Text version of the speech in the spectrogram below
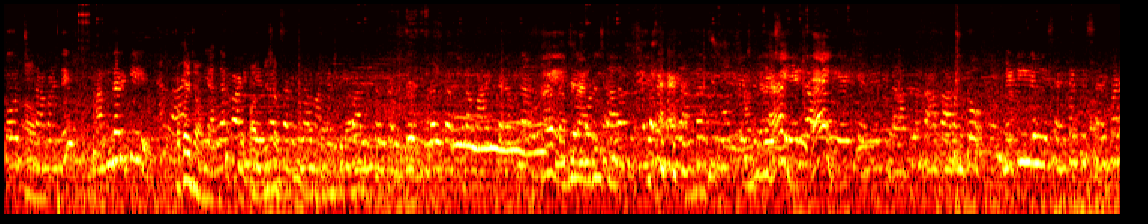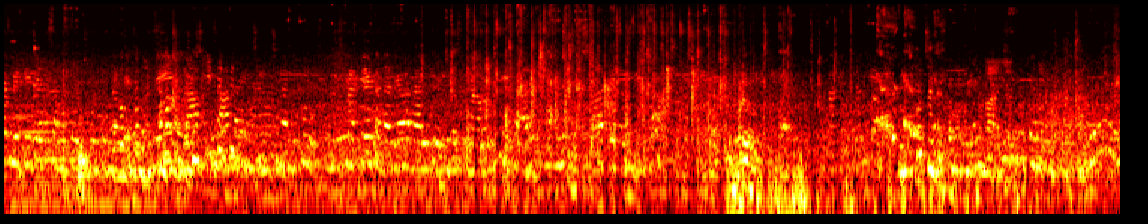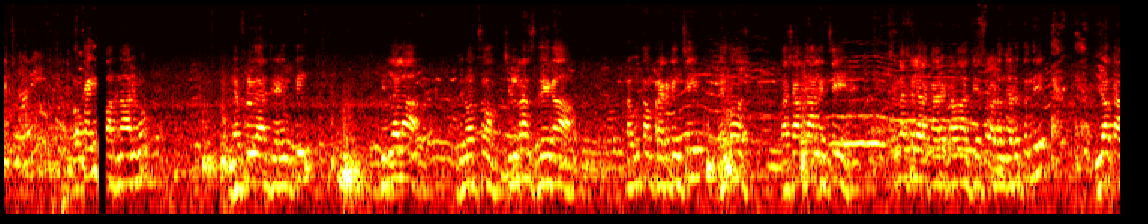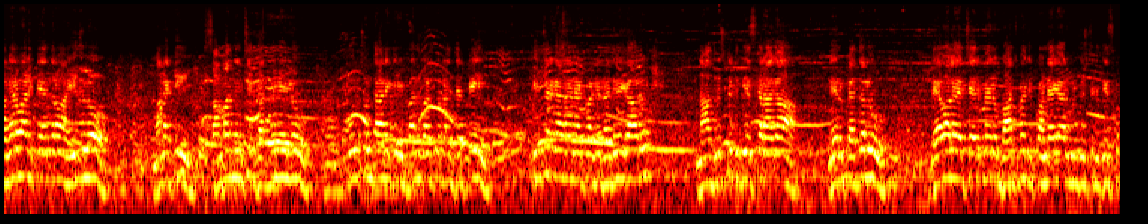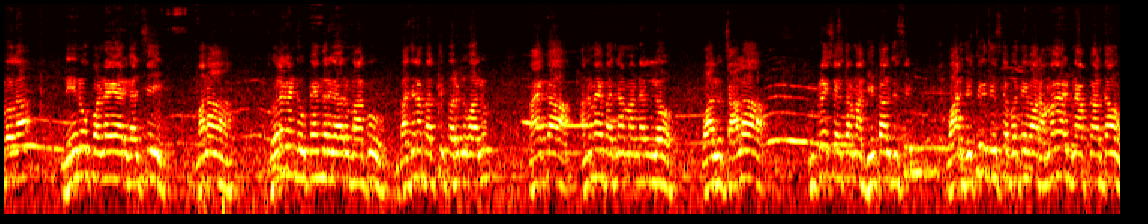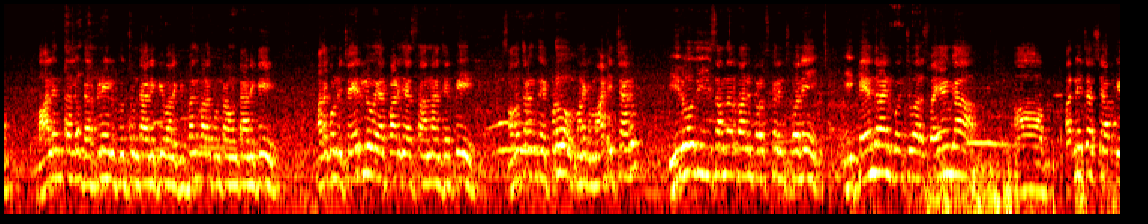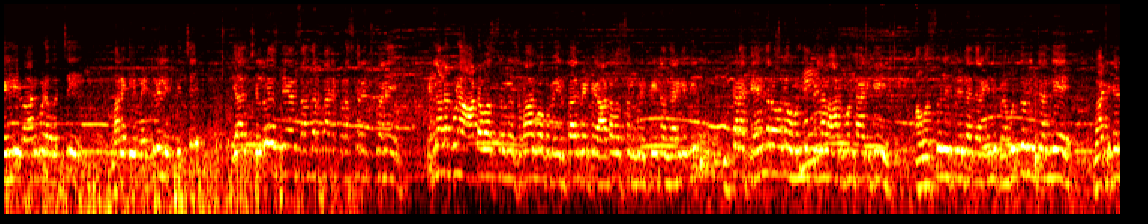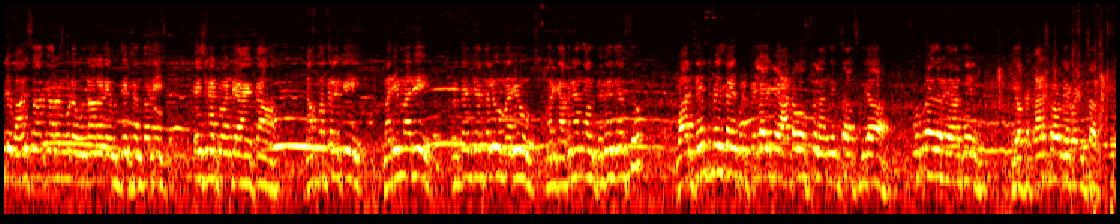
కోరుచున్నామండి అందరికీ అంగన్వాడీ కేంద్రం అందరికీ మా ఎంపీ బాలికల పిల్లల చాలా సహకారంతో మెటీరియల్ సెంటర్కి సరిపడా మెటీరియల్ సమకూర్చుకుంటున్నాము సహకరించి ఇచ్చినందుకు ప్రత్యేక ధన్యవాదాలు తెలియజేస్తున్నాము ఈ కార్యక్రమాన్ని పద్నాలుగు నెహ్రూ గారి జయంతి పిల్లల దినోత్సవం చిల్డ్రన్స్ డేగా ప్రభుత్వం ప్రకటించి ఎన్నో దశాబ్దాల నుంచి చిన్నపిల్లల కార్యక్రమాలు చేసుకోవడం జరుగుతుంది. ఈ యొక్క అంగన్వాడీ కేంద్రం ఐదులో మనకి సంబంధించి గర్భిణీలు కూర్చుంటానికి ఇబ్బంది పడుతుందని చెప్పి టీచర్ గారు అయినటువంటి రజనీ గారు నా దృష్టికి తీసుకురాగా నేను పెద్దలు దేవాలయ చైర్మన్ బాచిమంది కొండయ్య గారి దృష్టికి తీసుకుపోగా నేను కొండయ్య గారు కలిసి మన జూలగంటి ఉపేందర్ గారు మాకు భజన భక్తి పరులు వాళ్ళు. మా యొక్క అన్నమయ భజన మండలిలో వాళ్ళు చాలా ఇంప్రెస్ అవుతారు మా గీతాలు చూసి వారి దృష్టికి తీసుకపోతే వారి అమ్మగారి జ్ఞాపకార్థం బాలింతలు గర్భిణీలు కూర్చుంటానికి వాళ్ళకి ఇబ్బంది పడకుండా ఉండటానికి పదకొండు చైర్లు ఏర్పాటు చేస్తాను అని చెప్పి సంవత్సరం ఎప్పుడూ మనకి మాట ఇచ్చారు ఈ ఈ సందర్భాన్ని పురస్కరించుకొని ఈ కేంద్రానికి వచ్చి వారు స్వయంగా ఆ ఫర్నిచర్ షాప్కి వెళ్ళి వారు కూడా వచ్చి మనకి మెటీరియల్ ఇప్పించి ఇవాళ చిల్డ్రన్స్ డే సందర్భాన్ని పురస్కరించుకొని పిల్లలకు కూడా ఆట వస్తువులు సుమారు ఒక వెయ్యి రూపాయలు పెట్టి ఆట వస్తువులు కూడా ఇప్పించడం జరిగింది. ఇక్కడ కేంద్రంలో ఉండి పిల్లలు ఆడుకోవడానికి ఆ వస్తువులు ఇప్పించడం జరిగింది. ప్రభుత్వం నుంచి అందే వాటికంటే వారి సహకారం కూడా ఉండాలనే ఉద్దేశంతో చేసినటువంటి ఆ యొక్క దంపతులకి మరీ మరీ కృతజ్ఞతలు మరియు వారికి అభినందనలు తెలియజేస్తూ వారి చేతి మీదుగా ఇప్పుడు పిల్లలకి ఆట వస్తువులు అందించాల్సిందిగా సూపర్వైజర్ గారిని ఈ యొక్క కార్యక్రమం నిర్వహించాల్సింది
